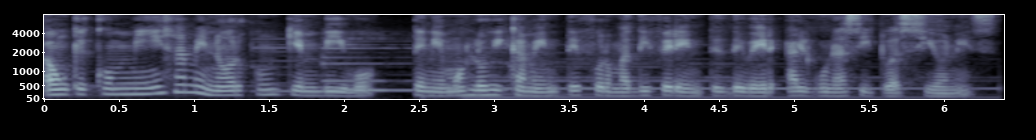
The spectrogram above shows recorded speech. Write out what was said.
Aunque con mi hija menor con quien vivo tenemos lógicamente formas diferentes de ver algunas situaciones.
